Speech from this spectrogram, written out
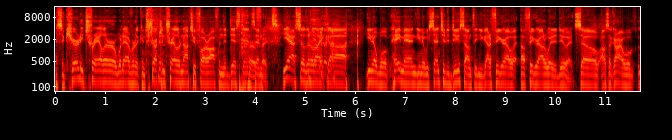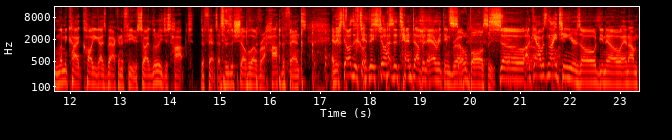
a security trailer or whatever, the construction trailer not too far off in the distance. Perfect. And yeah, so they're like, uh, you know, well, hey man, you know, we sent you to do something. You got to figure out uh, figure out a way to do it. So I was like, all right, well, let me call you guys back in a few. So I literally just hopped the fence. I threw the shovel over, I hopped the fence, and they still had the tent, they still had the tent up and everything, bro. So ballsy. So again, I was 19 years old, you know, and I'm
